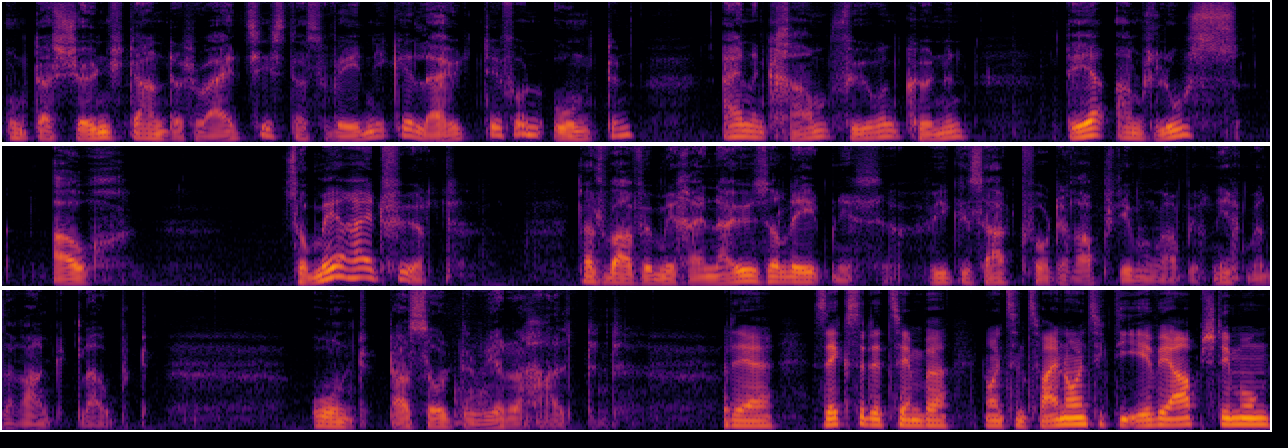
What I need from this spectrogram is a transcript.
Und das Schönste an der Schweiz ist, dass wenige Leute von unten einen Kampf führen können, der am Schluss auch zur Mehrheit führt. Das war für mich ein neues Erlebnis. Wie gesagt, vor der Abstimmung habe ich nicht mehr daran geglaubt. Und das sollten wir erhalten. Der 6. Dezember 1992, die EWA-Abstimmung,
